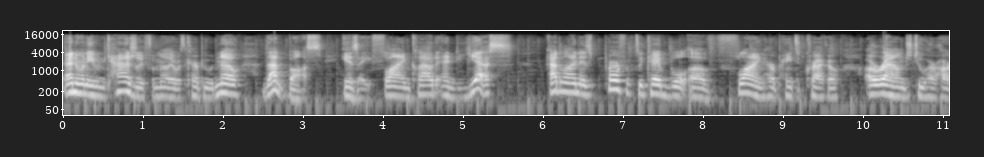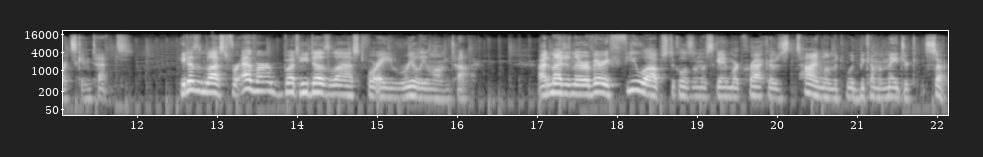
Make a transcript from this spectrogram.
Anyone even casually familiar with Kirby would know that boss is a flying cloud, and yes, Adeleine is perfectly capable of flying her painted Kracko around to her heart's content. He doesn't last forever, but he does last for a really long time. I'd imagine there are very few obstacles in this game where Kracko's time limit would become a major concern.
